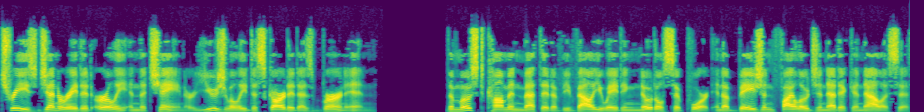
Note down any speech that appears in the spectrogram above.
Trees generated early in the chain are usually discarded as burn-in. The most common method of evaluating nodal support in a Bayesian phylogenetic analysis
